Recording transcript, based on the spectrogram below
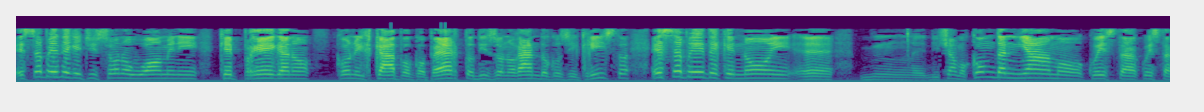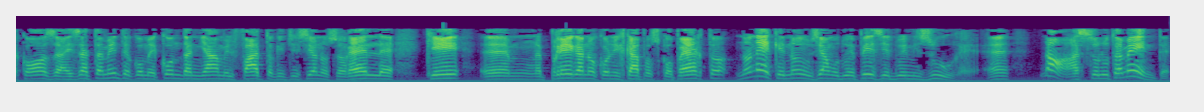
e sapete che ci sono uomini che pregano con il capo coperto, disonorando così Cristo? E sapete che noi, eh, diciamo, condanniamo questa, questa, cosa esattamente come condanniamo il fatto che ci siano sorelle che eh, pregano con il capo scoperto? Non è che noi usiamo due pesi e due misure, eh? No, assolutamente.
